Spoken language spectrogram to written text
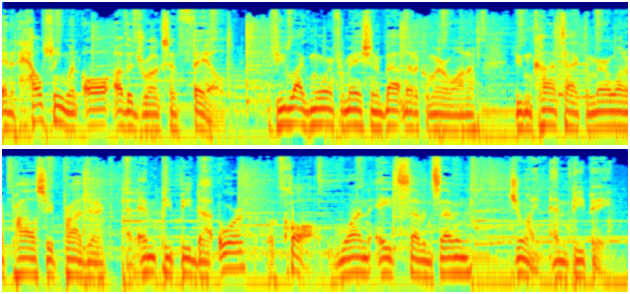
and it helps me when all other drugs have failed. If you'd like more information about medical marijuana, you can contact the Marijuana Policy Project at MPP.org or call 1 877 JOIN MPP.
